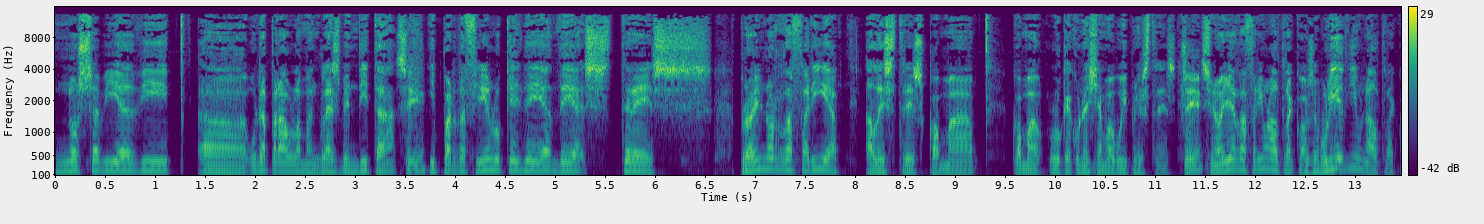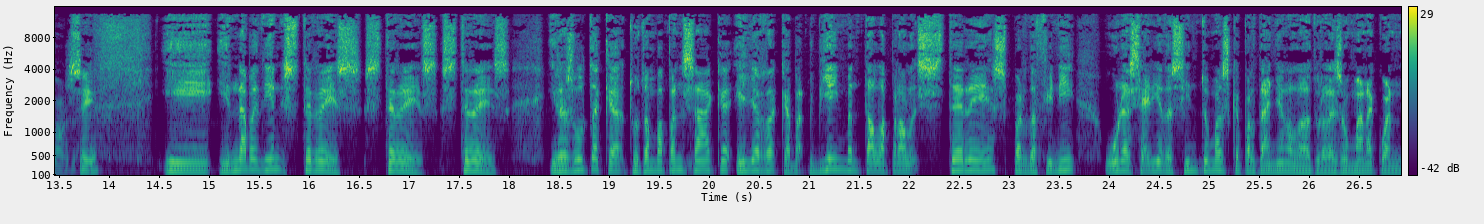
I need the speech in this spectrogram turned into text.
no sabia dir uh, una paraula en anglès ben dita, Sí. i per definir el que ell deia, deia estrès. Però ell no es referia a l'estrès com a com a el que coneixem avui per estrès, Sí. sinó ell es referia a una altra cosa, volia dir una altra cosa Sí. I, i anava dient estrès, estrès, estrès. I resulta que tothom va pensar que ella que havia inventat la paraula estrès per definir una sèrie de símptomes que pertanyen a la naturalesa humana quan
